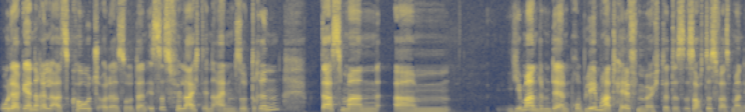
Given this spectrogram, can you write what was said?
oder generell als Coach oder so, dann ist es vielleicht in einem so drin, dass man ähm, jemandem, der ein Problem hat, helfen möchte. Das ist auch das, was man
